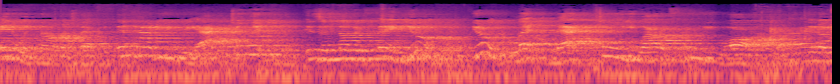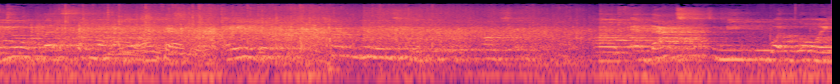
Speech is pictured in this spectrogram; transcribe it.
Okay to acknowledge that. But then how do you react to it is another thing. You don't you don't let that pull you out of who you are. You know, you don't let somebody else's anger turn you into a different person. Um, and that's to me what going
